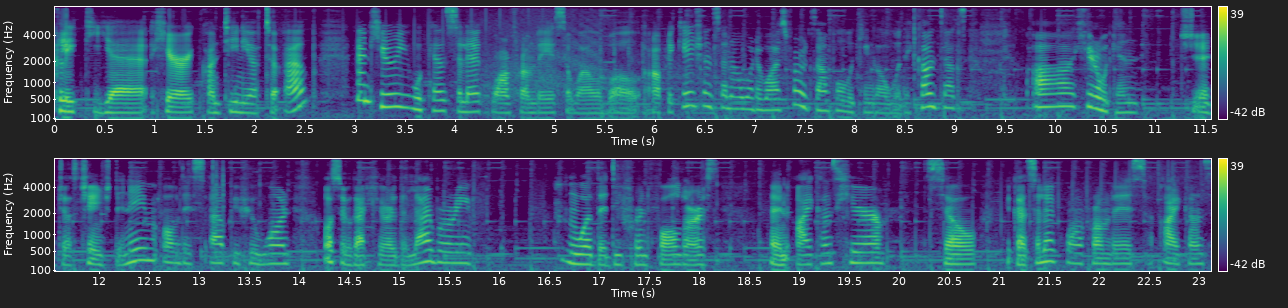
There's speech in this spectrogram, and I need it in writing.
Click yeah, here continue to app. And here we can select one from these available applications on our device. For example we can go with the contacts. Uh, here we can just change the name of this app if you want. Also we got here the library with the different folders and icons here. So you can select one from these icons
